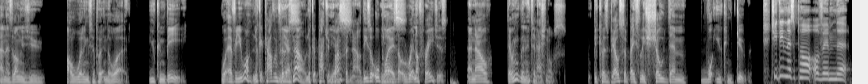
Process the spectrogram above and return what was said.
and as long as you are willing to put in the work, you can be whatever you want. Look at Calvin Phillips Yes. now. Look at Patrick Yes. Bamford now. These are all players Yes. that were written off for ages. And now they're England internationals because Bielsa basically showed them what you can do. Do you think there's a part of him that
